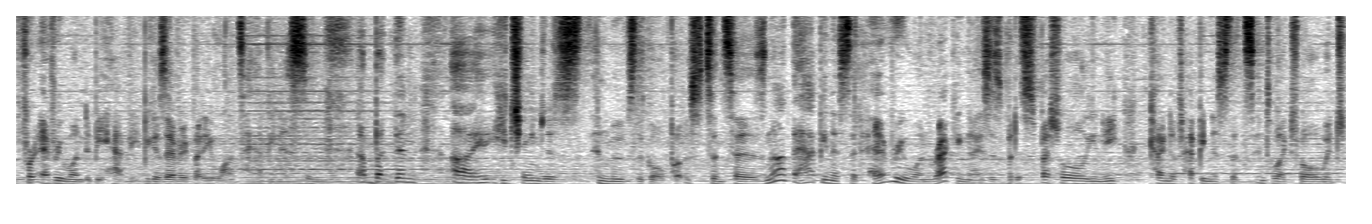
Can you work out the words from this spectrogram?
for everyone to be happy because everybody wants happiness. And, uh, but then uh, he changes and moves the goalposts and says not the happiness that everyone recognizes, but a special, unique kind of happiness that's intellectual, which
